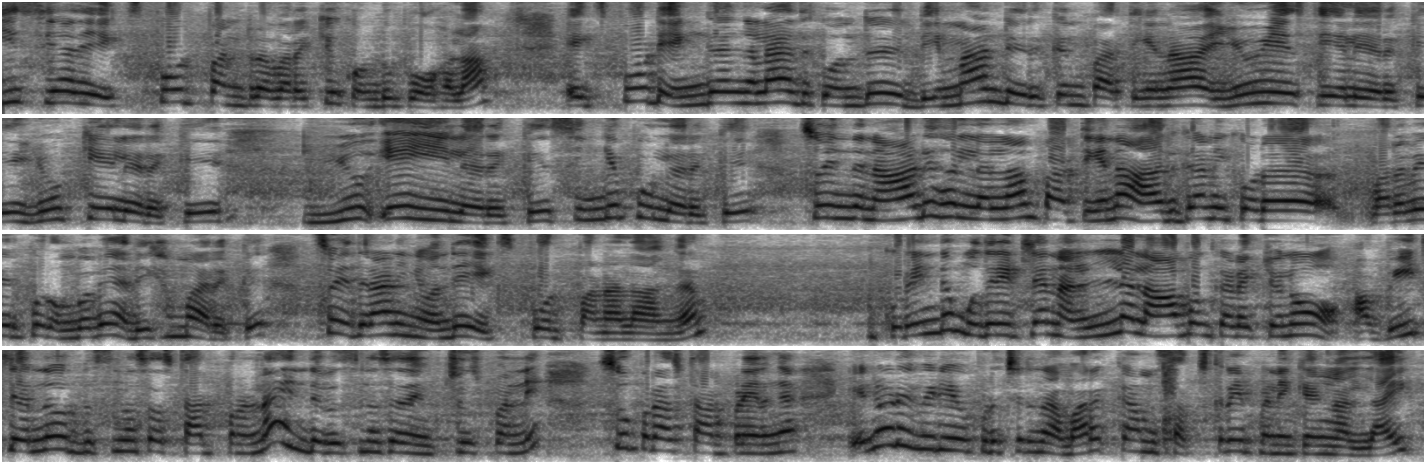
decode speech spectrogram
ஈஸியாக அதை எக்ஸ்போர்ட் பண்ணுற வரைக்கும் கொண்டு போகலாம். எக்ஸ்போர்ட் எங்கெங்கெல்லாம் இதுக்கு வந்து டிமாண்ட் இருக்குன்னு பார்த்தீங்கன்னா யூஎஸ்ஏல இருக்குது யூகேல இருக்குது யூஏஇல இருக்குது சிங்கப்பூரில் இருக்குது ஸோ இந்த நாடுகள்லாம் பார்த்தீங்கன்னா ஆர்கானிக்கோட வரவேற்பு ரொம்பவே அதிகமாக இருக்குது ஸோ இதெல்லாம் நீங்கள் வந்து எக்ஸ்போர்ட் பண்ணலாங்க. குறைந்த முதலீட்டில் நல்ல லாபம் கிடைக்கணும். வீட்டிலேருந்து ஒரு பிஸ்னஸை ஸ்டார்ட் பண்ணணும்னா இந்த பிஸ்னஸை நீங்கள் சூஸ் பண்ணி சூப்பராக ஸ்டார்ட் பண்ணிடுங்க என்னோட வீடியோ பிடிச்சிருந்தா மறக்காமல் சப்ஸ்கிரைப் பண்ணிக்கோங்க. லைக்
